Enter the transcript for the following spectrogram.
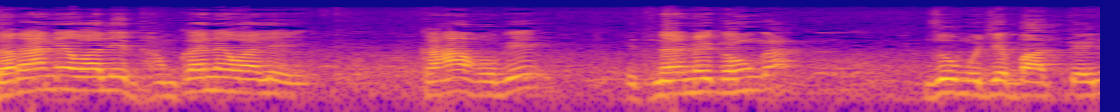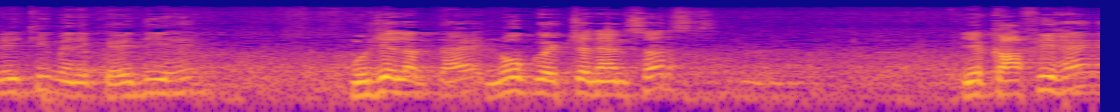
डराने वाले, धमकाने वाले कहाँ हो गए इतना मैं कहूँगा, जो मुझे बात कहनी थी, मैंने कह दी है। मुझे लगता है नो क्वेश्चन आंसर्स ये काफ़ी है।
